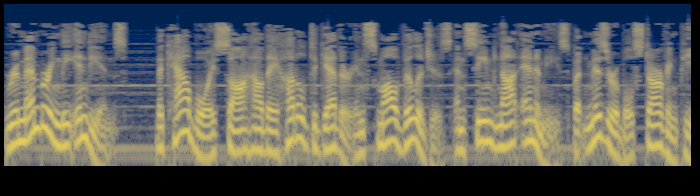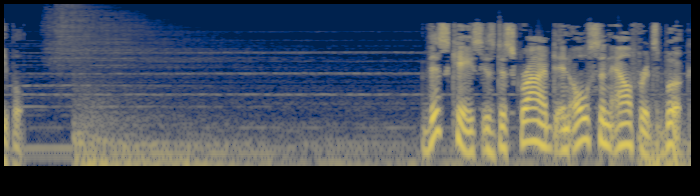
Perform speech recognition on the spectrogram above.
Remembering the Indians, the cowboys saw how they huddled together in small villages and seemed not enemies but miserable starving people. This case is described in Olson Alfred's book,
